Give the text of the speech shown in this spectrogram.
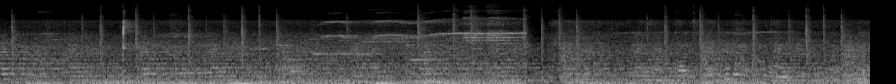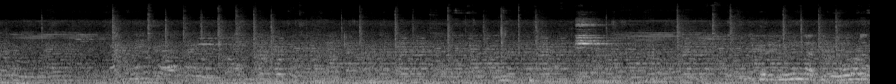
그리고 혼나 지금 오늘은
